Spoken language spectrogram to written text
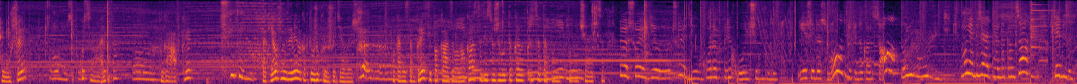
Кушает. О. Кусается. О. Гавкает. Так, я уже не заметила, как ты уже крышу делаешь. Пока мне там Грейси показывала. Оказывается, здесь уже вот такая вот красота пол- получается. Ну, а что я делаю? Вот что я делаю? Скоро прикольчик будет. Если досмотрите до конца, то вы увидите. Ну, не обязательно до конца, хотя обязательно.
